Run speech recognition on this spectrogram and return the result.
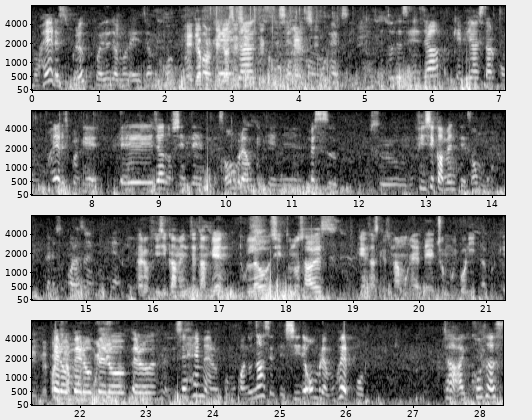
mujeres, creo que puede llamar ella mejor. ¿no? Ella, porque ella se siente como mujer, como sí. mujer, sí. Entonces ella quería estar con mujeres porque ella no siente es hombre, aunque tiene, pues su, su- físicamente es hombre, pero su corazón es mujer. Pero físicamente también. Tú lo- si tú no sabes, piensas que es una mujer, de hecho, muy bonita, porque me parecía Pero, muy, pero, muy pero, linda. pero ese género, como cuando nace, decide hombre o mujer, por, o sea, hay cosas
